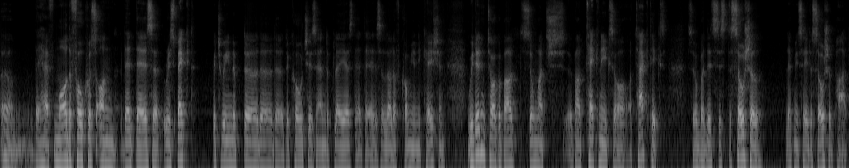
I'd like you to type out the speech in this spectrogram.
um, they have more the focus on that there is a respect between the, the, the, the, coaches and the players that there is a lot of communication. We didn't talk about so much about techniques or, or tactics. So but this is the social let me say the social part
